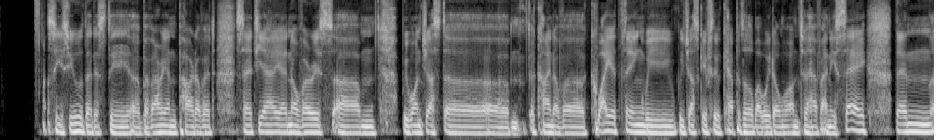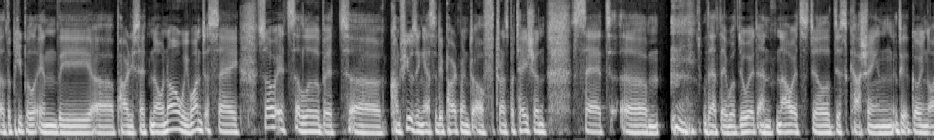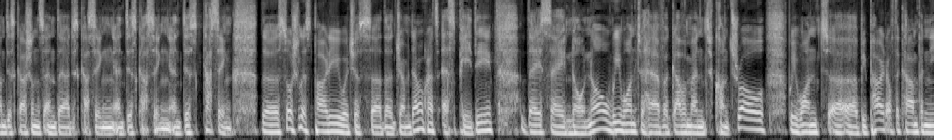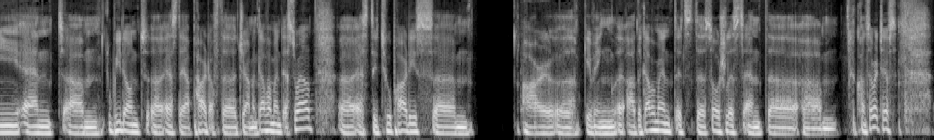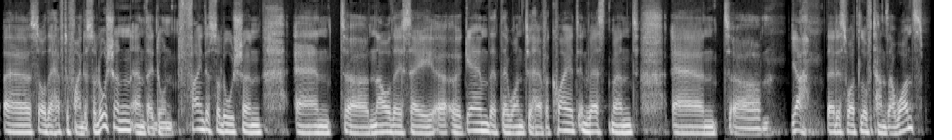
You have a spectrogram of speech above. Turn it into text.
CSU, that is the uh, Bavarian part of it, said, "Yeah, yeah, no worries. Um, we want just a, a, kind of a quiet thing. We we just give the capital, but we don't want to have any say." Then uh, the people in the uh, party said, "No, no, we want to say." So it's a little bit uh, confusing, as the Department of Transportation said um, that they will do it, and now it's still discussing, going on discussions, and they are discussing and discussing and discussing. The Socialist Party, which is uh, the German Democrats, SPD, they say, no, no, we want to have a government control. We want to uh, be part of the company. And um, we don't, uh, as they are part of the German government as well, uh, as the two parties. Um, are uh, giving uh, the government. It's the socialists and the um, conservatives. Uh, so they have to find a solution, and they don't find a solution. And uh, now they say uh, again that they want to have a quiet investment, and um, yeah, that is what Lufthansa wants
